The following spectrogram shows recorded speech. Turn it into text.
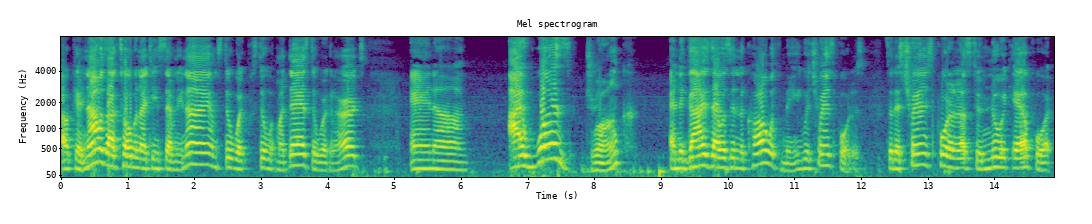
Okay, now it's October 1979. I'm still work, still with my dad, still working at Hertz. And, uh, I was drunk, and the guys that was in the car with me were transporters. So they transported us to Newark Airport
